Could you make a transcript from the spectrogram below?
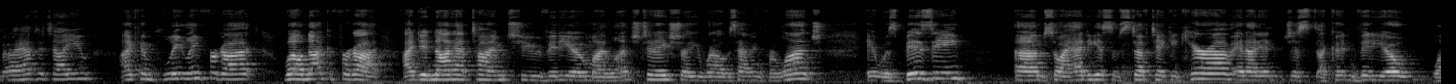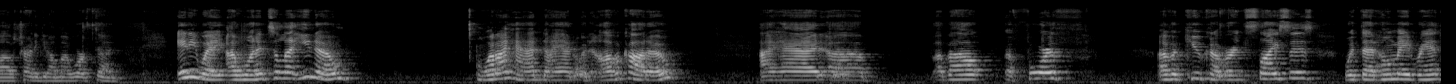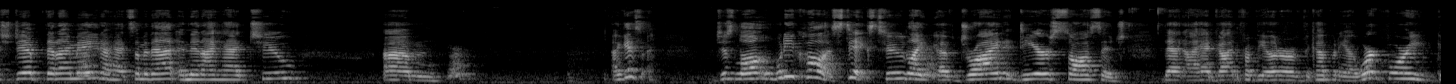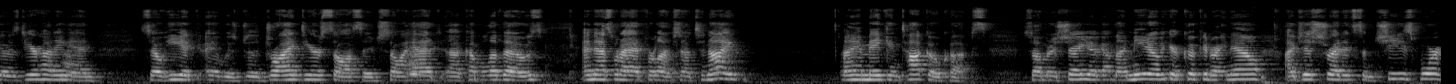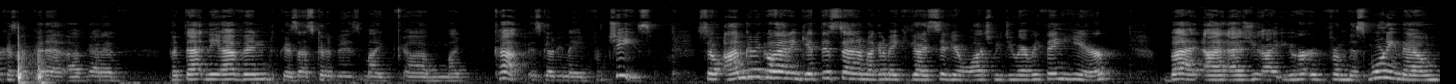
But I have to tell you, I completely forgot. Well, not forgot. I did not have time to video my lunch today, show you what I was having for lunch. It was busy. Um, so I had to get some stuff taken care of and I didn't just, I couldn't video while I was trying to get all my work done. Anyway, I wanted to let you know what I had. I had an avocado. I had uh, about a fourth of a cucumber in slices with that homemade ranch dip that I made. I had some of that. And then I had two, um, I guess, just long, what do you call it? Sticks, two like of dried deer sausage that I had gotten from the owner of the company I work for. He goes deer hunting and so he had, it was the dried deer sausage. So I had a couple of those and that's what I had for lunch. Now tonight I am making taco cups. So I'm going to show you, I got my meat over here cooking right now. I just shredded some cheese for it because I'm to, I've got to put that in the oven because that's going to be, my, um, my cup is going to be made from cheese. So I'm going to go ahead and get this done. I'm not going to make you guys sit here and watch me do everything here. But uh, as you, uh, you heard from this morning, though,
